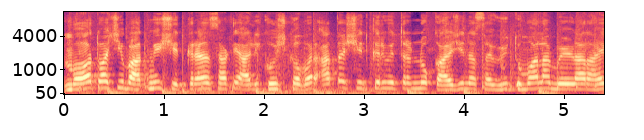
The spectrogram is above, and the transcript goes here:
महत्वाची बातमी शेतकऱ्यांसाठी आली खुश खबर आता शेतकरी मित्रांनो काळजी नसावी. तुम्हाला मिळणार आहे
